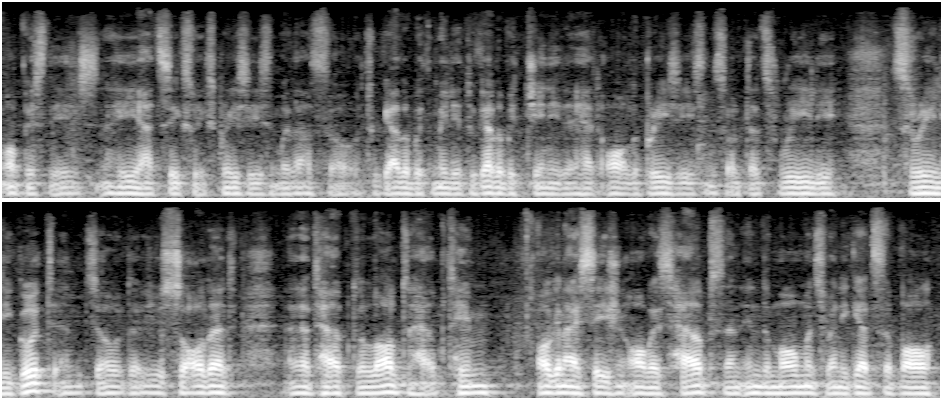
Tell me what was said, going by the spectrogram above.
obviously, he had six weeks preseason with us. So together with Millie, together with Gini, they had all the preseason. So that's really, it's really good. And so that you saw that, and that helped a lot. Helped him. Organization always helps, and in the moments when he gets the ball,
